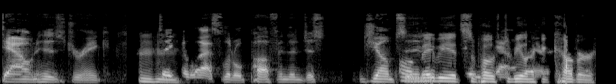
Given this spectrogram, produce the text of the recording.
down his drink, Mhm. take the last little puff, and then just jumps or maybe it's supposed to be like there. a cover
